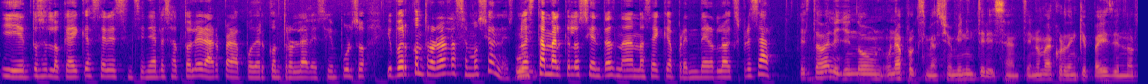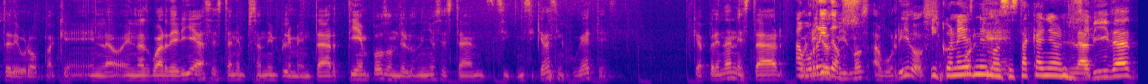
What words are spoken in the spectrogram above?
Y entonces lo que hay que hacer es enseñarles a tolerar para poder controlar ese impulso y poder controlar las emociones. No está mal que lo sientas, nada más hay que aprenderlo a expresar. Estaba leyendo un- una aproximación bien interesante, no me acuerdo en qué país del norte de Europa, que en, la- en las guarderías están empezando a implementar tiempos donde los niños están si- ni siquiera sin juguetes, que aprendan a estar con Aburridos. ellos mismos aburridos. Y con ellos mismos, está cañón. La Sí. vida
